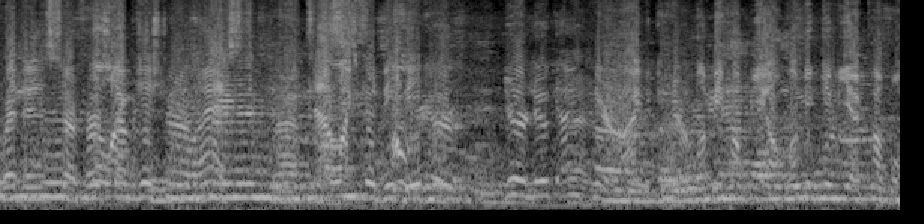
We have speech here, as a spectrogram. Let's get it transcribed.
whether it's our first competition or last. And I like could be oh, bigger. you're, you're a new guy. Here, I, here, let me help you out. Let me give you a couple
